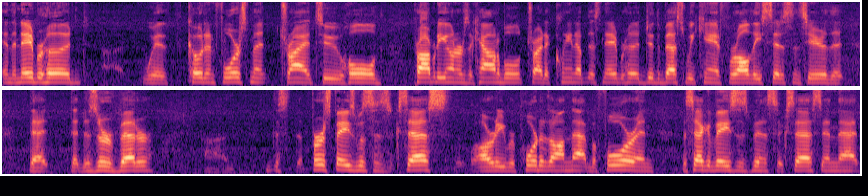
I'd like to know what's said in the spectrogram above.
in the neighborhood, with code enforcement, trying to hold property owners accountable, try to clean up this neighborhood, do the best we can for all these citizens here that, that, that deserve better. Uh, this, the first phase was a success, already reported on that before, and the second phase has been a success in that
